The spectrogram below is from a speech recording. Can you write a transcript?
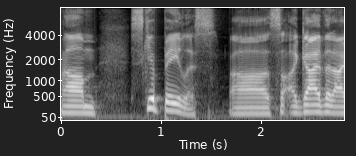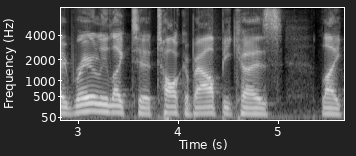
Um, Skip Bayless, uh, a guy that I rarely like to talk about because, like,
